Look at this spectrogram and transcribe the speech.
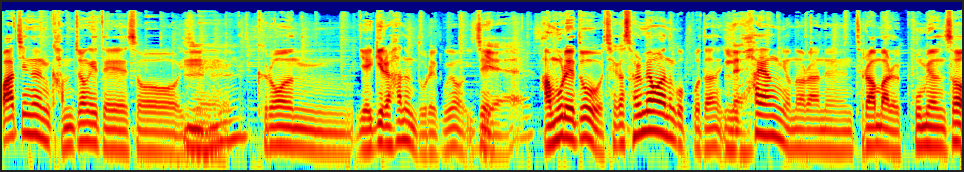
빠지는 감정에 대해서 이제 음. 그런 얘기를 하는 노래고요. 이제 예. 아무래도 제가 설명하는 것보다는 이 네. 화양연화라는 드라마를 보면서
